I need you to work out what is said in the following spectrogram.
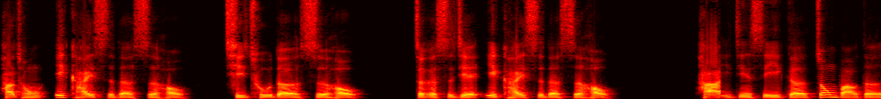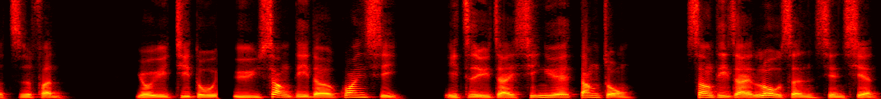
他从一开始的时候，起初的时候，这个世界一开始的时候。他已经是一个中保的职分，由于基督与上帝的关系，以至于在新约当中，上帝在肉身显现，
